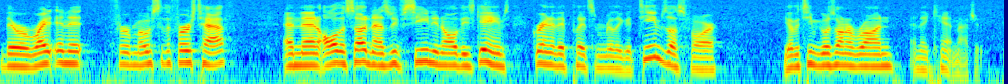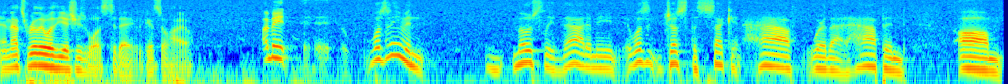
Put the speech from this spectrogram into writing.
They were right in it for most of the first half, and then all of a sudden, as we've seen in all these games, granted they've played some really good teams thus far. The other team goes on a run and they can't match it, and that's really what the issues was today against Ohio. I mean, it wasn't even mostly that. I mean, it wasn't just the second half where that happened. Um,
